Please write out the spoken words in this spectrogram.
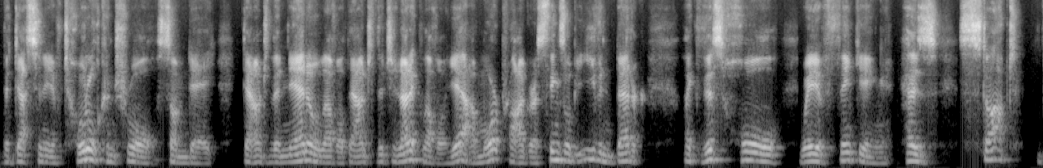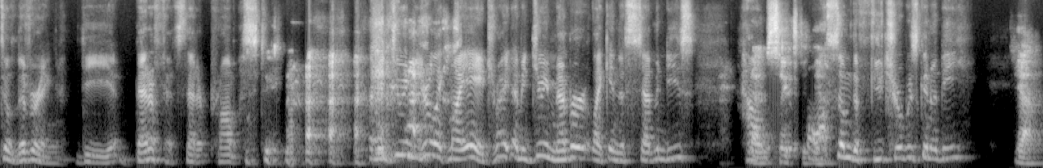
the destiny of total control someday down to the nano level, down to the genetic level. Yeah, more progress, things will be even better. Like this whole way of thinking has stopped delivering the benefits that it promised. I mean, doing you're like my age, right? I mean, do you remember like in the 70s how 60, awesome yeah. the future was going to be? Yeah.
